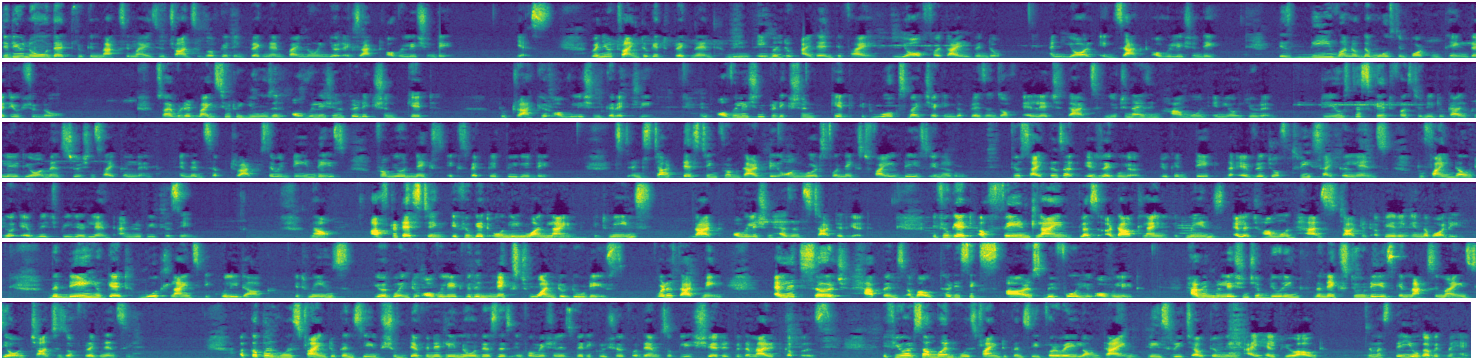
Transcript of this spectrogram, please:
Did you know that you can maximize your chances of getting pregnant by knowing your exact ovulation day? Yes. When you're trying to get pregnant, being able to identify your fertile window and your exact ovulation day is the one of the most important thing that you should know. So I would advise you to use an ovulation prediction kit to track your ovulation correctly. An ovulation prediction kit, it works by checking the presence of LH, that's luteinizing hormone in your urine. To use this kit, first you need to calculate your menstruation cycle length and then subtract 17 days from your next expected period day. And start testing from that day onwards for next 5 days in a row. If your cycles are irregular, you can take the average of 3 cycle lengths to find out your average period length and repeat the same. Now, after testing, if you get only one line, it means that ovulation hasn't started yet. If you get a faint line plus a dark line, it means LH hormone has started appearing in the body. The day you get both lines equally dark, it means you're going to ovulate within next 1 to 2 days. What does that mean? LH surge happens about 36 hours before you ovulate. Having relationship during the next 2 days can maximize your chances of pregnancy. A couple who is trying to conceive should definitely know this. This information is very crucial for them, so please share it with the married couples. If you are someone who is trying to conceive for a very long time, please reach out to me. I help you out. Namaste, Yoga with Mahak.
